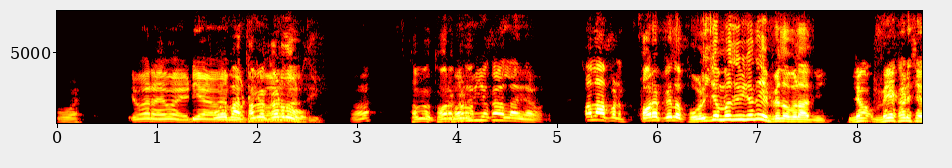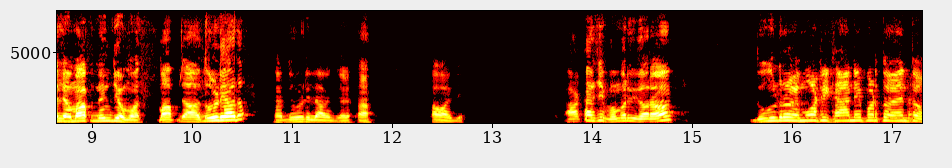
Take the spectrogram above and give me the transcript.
હોય. એવા એવા હેડિયા આવે તમે કરી દો. વાળાથી. તમે થોરે મજૂરીઓ કા લાગ્યા અલા પણ થોરે પેલો ભોળી જ મજૂરી છે ને પેલો બળાદમી લ્યો મેં ખણ છે લ્યો માપ દઈ દ્યો માપ દોરડી આવો તો હા દોરડી લાવી દે હા. આવા દે. આકાશી ભમરી ધોરે હો. દૂર રહે મોટી ખાને પડતો એમ તો.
